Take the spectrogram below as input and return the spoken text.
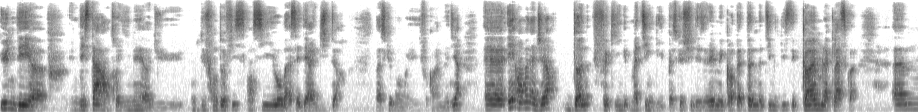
une des, une des stars, entre guillemets, du, du front office en CEO, bah, c'est Derek Jeter. Parce que bon, il faut quand même le dire. Euh, et en manager, Don fucking Mattingly. Parce que je suis désolé, mais quand t'as Don Mattingly, c'est quand même la classe, quoi. Euh,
